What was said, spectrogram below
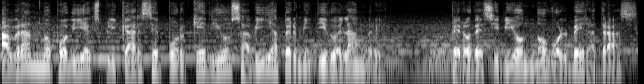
Abraham no podía explicarse por qué Dios había permitido el hambre, pero decidió no volver atrás.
